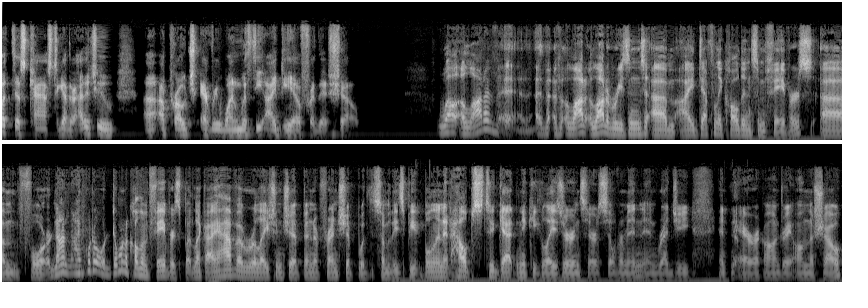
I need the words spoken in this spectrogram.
put this cast together? How did you uh, approach everyone with the idea for this show? Well, a lot of uh, a lot a lot of reasons. Um, I definitely called in some favors um, for not. I don't, don't want to call them favors, but like I have a relationship and a friendship with some of these people, and it helps to get Nikki Glazer and Sarah Silverman and Reggie and Eric Andre on the show.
